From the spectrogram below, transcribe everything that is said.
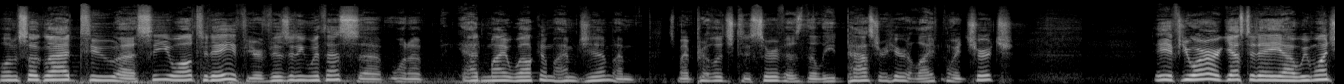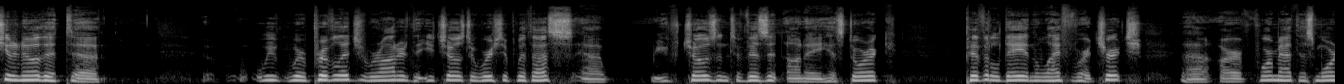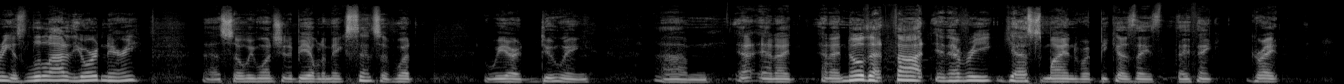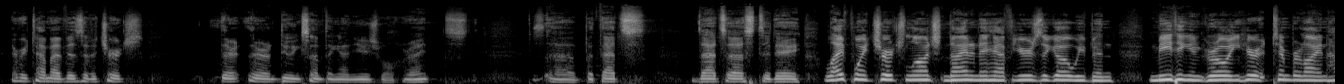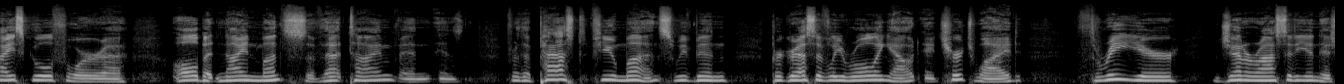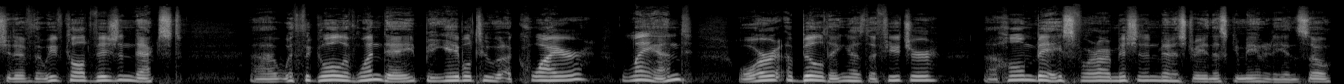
Well, I'm so glad to uh, see you all today. If you're visiting with us, uh, want to add my welcome. I'm Jim. I'm, it's my privilege to serve as the lead pastor here at Life Point Church. If you are our guest today, uh, we want you to know that uh, we, are privileged, we're honored that you chose to worship with us. Uh, you've chosen to visit on a historic, pivotal day in the life of our church. Uh, our format this morning is a little out of the ordinary. Uh, so we want you to be able to make sense of what we are doing. Um, and I and I know that thought in every guest's mind because they they think, great, every time I visit a church, they're they're doing something unusual, right? Uh, but that's that's us today. Life Point Church launched nine and a half years ago. We've been meeting and growing here at Timberline High School for uh, all but nine months of that time, and, and for the past few months, we've been progressively rolling out a church wide three year generosity initiative that we've called Vision Next, uh, with the goal of one day being able to acquire land or a building as the future uh, home base for our mission and ministry in this community. And so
